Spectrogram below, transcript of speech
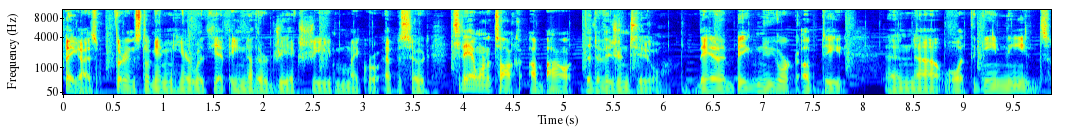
Hey guys, 30 Still Gaming here with yet another GXG micro episode. Today I want to talk about The Division 2. They had a big New York update and uh, what the game needs.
